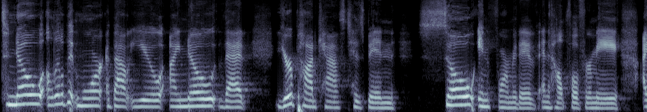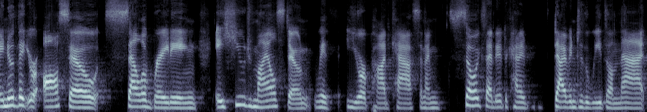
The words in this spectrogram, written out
to know a little bit more about you. I know that your podcast has been so informative and helpful for me. I know that you're also celebrating a huge milestone with your podcast, and I'm so excited to kind of dive into the weeds on that.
